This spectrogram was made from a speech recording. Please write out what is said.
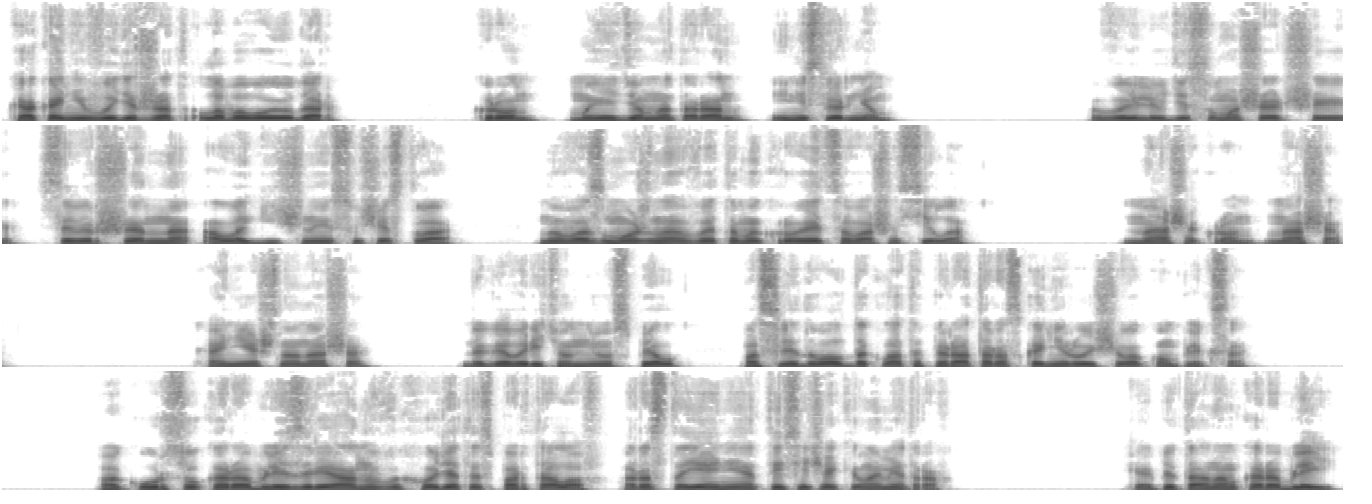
как они выдержат лобовой удар. Крон, мы идем на таран и не свернем. Вы люди сумасшедшие, совершенно алогичные существа, но, возможно, в этом и кроется ваша сила. Наша, Крон, наша. Конечно, наша. Договорить он не успел, последовал доклад оператора сканирующего комплекса. По курсу корабли «Зриан» выходят из порталов, расстояние тысяча километров. Капитанам кораблей,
